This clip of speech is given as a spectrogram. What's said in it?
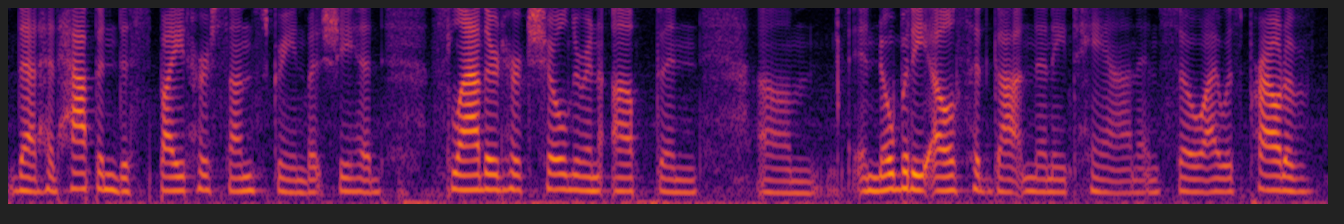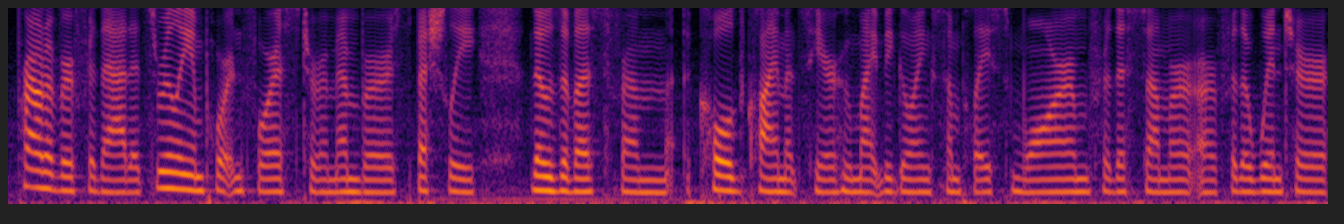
that had happened despite her sunscreen, but she had slathered her children up, and um, and nobody else had gotten any tan, and so I was proud of proud of her for that. It's really important for us to remember, especially those of us from cold climates here who might be going someplace warm for the summer or for the winter.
